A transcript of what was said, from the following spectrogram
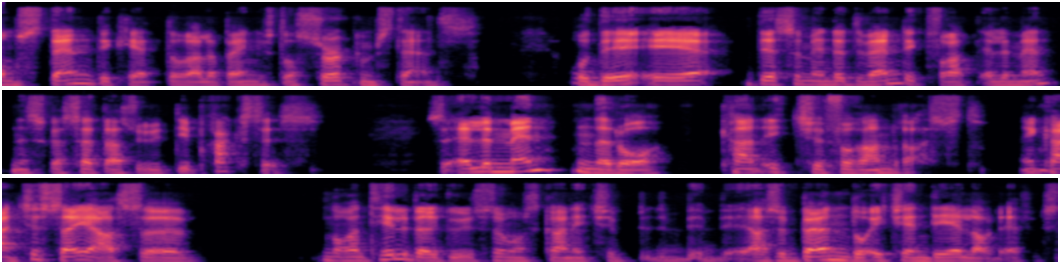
omstendigheter, eller på engelsk da circumstance. Og det er det som er nødvendig for at elementene skal settes ut i praksis. Så elementene da kan ikke forandres. En kan ikke si altså når en tilber Gud, så kan ikke altså bønn ikke en del av det, f.eks.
